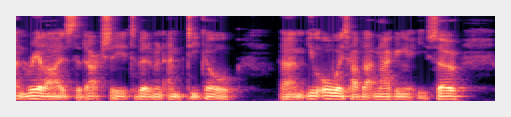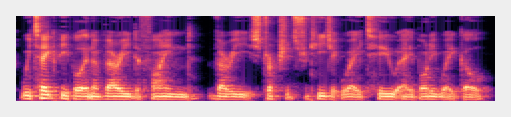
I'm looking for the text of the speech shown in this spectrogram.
and realize that actually it's a bit of an empty goal um, you'll always have that nagging at you. So we take people in a very defined very structured strategic way to a body weight goal.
